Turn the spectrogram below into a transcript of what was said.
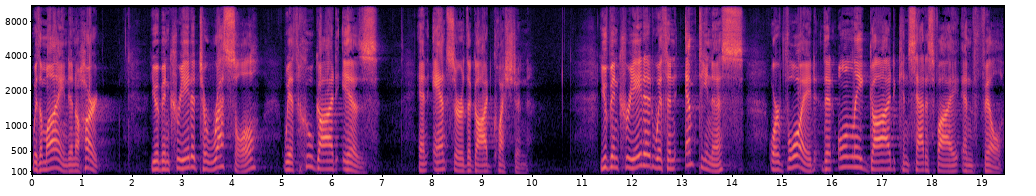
with a mind and a heart. You have been created to wrestle with who God is and answer the God question. You've been created with an emptiness or void that only God can satisfy and fill.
